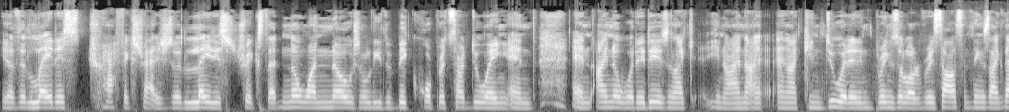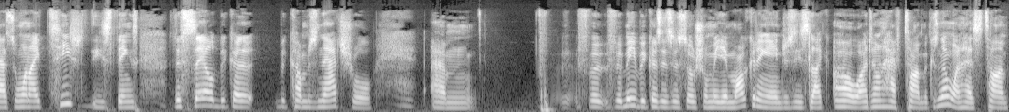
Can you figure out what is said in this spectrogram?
you know the latest traffic strategies or the latest tricks that no one knows only the big corporates are doing. And and i know what it is and like you know and i and i can do it and it brings a lot of results and things like that. So when i teach these things the sale because becomes natural um, for, for me because it's a social media marketing agency. It's like oh i don't have time because no one has time.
